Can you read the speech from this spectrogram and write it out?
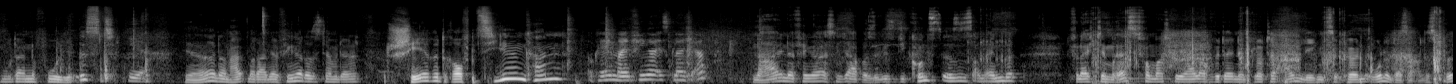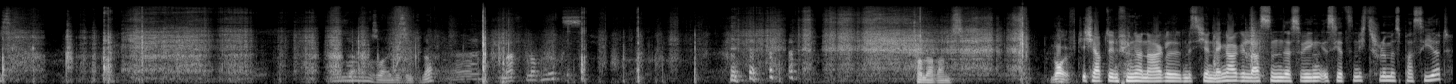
wo deine Folie ist. Hier. Ja, dann halt mal da den Finger, dass ich da mit der Schere drauf zielen kann. Okay, mein Finger ist gleich ab. Nein, der Finger ist nicht ab. Also die Kunst ist es am Ende, vielleicht den Rest vom Material auch wieder in den Plotter einlegen zu können, ohne dass er alles frisst. So, das war ein bisschen knapp. Macht noch nichts. Toleranz. Läuft. Ich habe den Fingernagel ein bisschen länger gelassen, deswegen ist jetzt nichts Schlimmes passiert.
